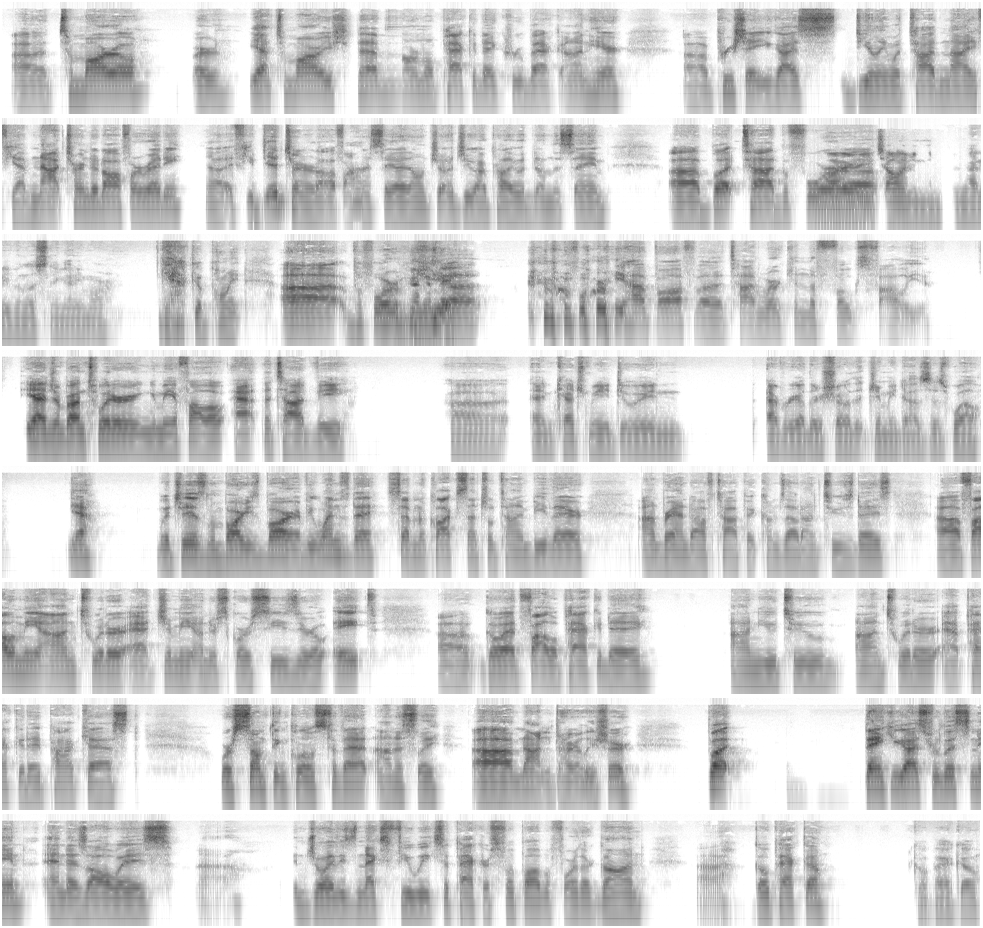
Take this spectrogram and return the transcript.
Uh, tomorrow, or yeah, tomorrow you should have the normal pack a day crew back on here. Uh, appreciate you guys dealing with Todd and I. If you have not turned it off already, uh, if you did turn it off, honestly, I don't judge you. I probably would have done the same. Uh, but Todd, before why are you uh, telling them they're not even listening anymore? Yeah, good point. Uh, before we uh, before we hop off, uh, Todd, where can the folks follow you? Yeah, jump on Twitter and give me a follow at the Todd V, uh, and catch me doing every other show that Jimmy does as well. Yeah, which is Lombardi's Bar every Wednesday, seven o'clock Central Time. Be there on brand off topic comes out on Tuesdays. Uh, follow me on Twitter at Jimmy underscore C08. Uh, go ahead, follow Packaday on YouTube, on Twitter at Packaday Podcast, or something close to that, honestly. Uh, I'm not entirely sure. But thank you guys for listening. And as always, uh, enjoy these next few weeks of Packers football before they're gone. Uh, go, Pack, go. Go, Pack, go.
